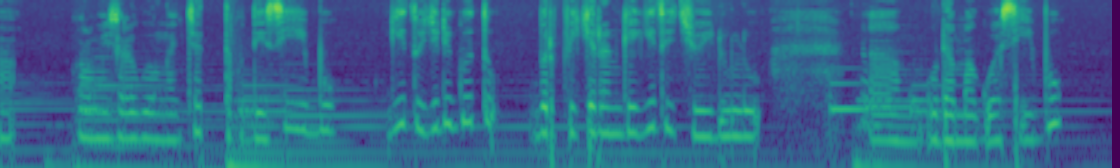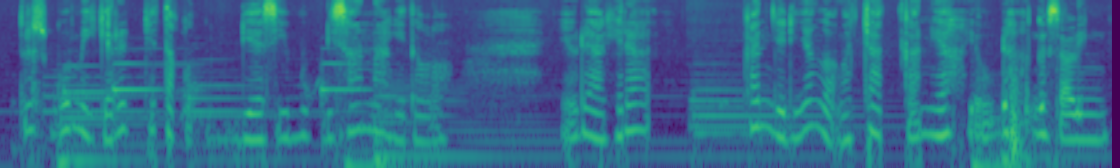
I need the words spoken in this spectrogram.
uh, kalau misalnya gue ngechat takut dia sibuk gitu. Jadi gue tuh berpikiran kayak gitu cuy dulu um, udah mah gue sibuk terus gue mikirnya dia takut dia sibuk di sana gitu loh. Ya udah akhirnya kan jadinya nggak ngechat kan ya. Ya udah nggak saling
